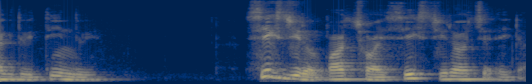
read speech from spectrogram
এক দুই তিন দুই। সিক্স জিরো, পাঁচ ছয়, সিক্স জিরো হচ্ছে এইটা।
